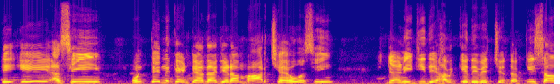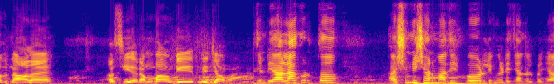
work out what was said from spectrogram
ਤੇ ਇਹ ਅਸੀਂ ਹੁਣ 3 ਘੰਟਿਆਂ ਦਾ ਜਿਹੜਾ ਮਾਰਚ ਹੈ, ਉਹ ਅਸੀਂ ਡੈਣੀ ਜੀ ਦੇ ਹਲਕੇ ਦੇ ਵਿੱਚ ਦੱਤੀ ਸਾਹਿਬ ਨਾਲ ਹੈ। ਅਸੀਂ ਆਰੰਭਾਂਗੇ ਤੇ ਜਾਵਾਂਗੇ। ਜੰਡਿਆਲਾ ਗੁਰੂ ਤੋਂ ਅਸ਼ਵਨੀ ਸ਼ਰਮਾ ਦੀ ਰਿਪੋਰਟ ਲਿਮਿਟਡ ਜਨਰਲ ਪੰਜਾਬ।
